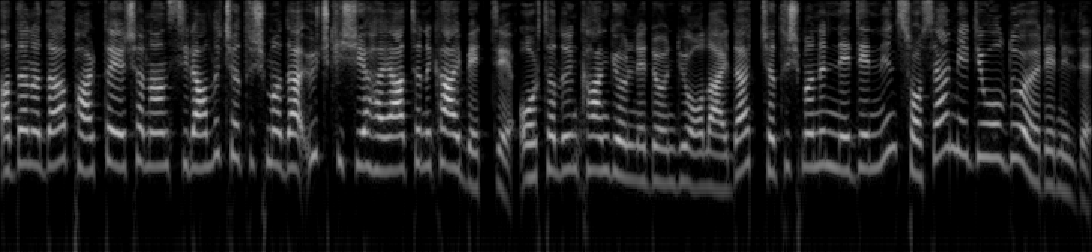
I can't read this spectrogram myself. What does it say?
Adana'da parkta yaşanan silahlı çatışmada 3 kişi hayatını kaybetti. Ortalığın kan gölüne döndüğü olayda çatışmanın nedeninin sosyal medya olduğu öğrenildi.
